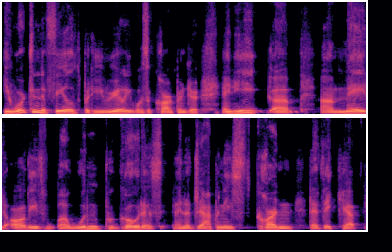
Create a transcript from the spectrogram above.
he worked in the fields, but he really was a carpenter. And he uh, uh, made all these uh, wooden pagodas in a Japanese garden that they kept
